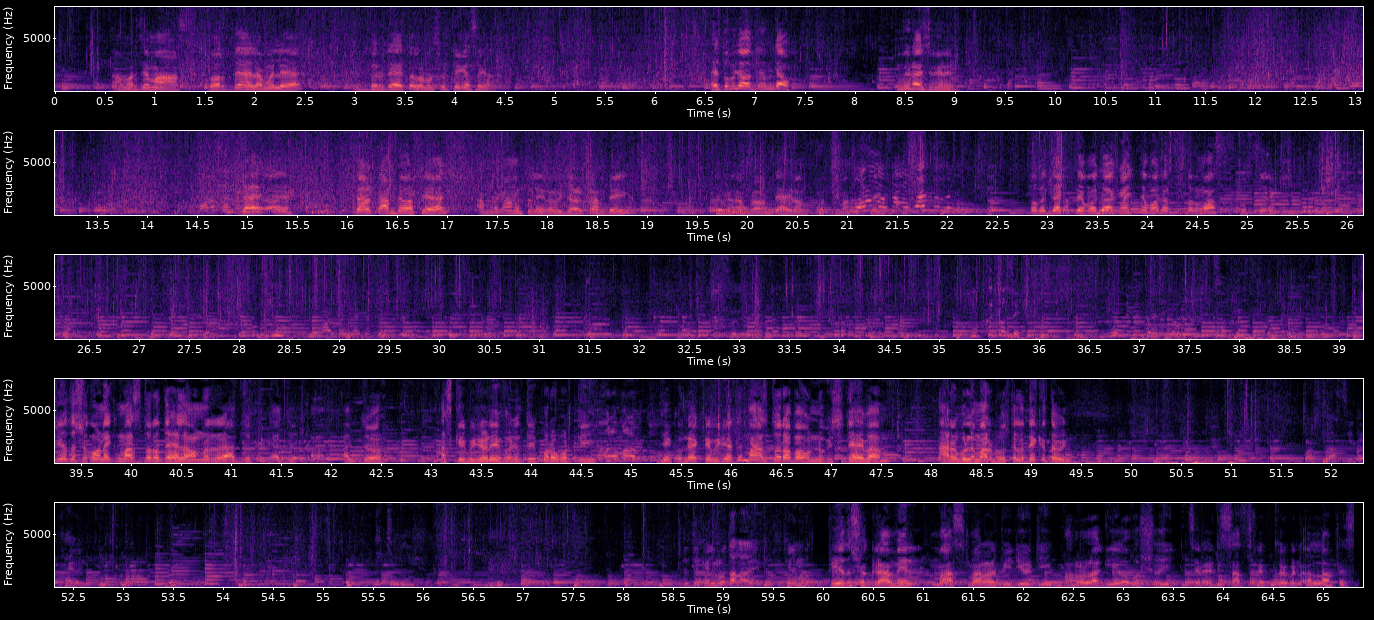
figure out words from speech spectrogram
আমার যে মাছ ধর দেয়ালাম হইলে ধরে দেয় তাহলে আমার ছুটে গেছে গা। এই তুমি যাও তুমি যাও। তুমি যাই, এ, জাল টান দেওয়া শেষ। আমরা গ্রামে চলে এইভাবে জল টান দেই। তবে আমরা দেখাইলাম প্রতি মাছ তবে দেখতে মজা, খাইতে মজা চিতল মাছ বুঝছে কি তো প্রিয় দর্শক, অনেক মাছ ধরা দেখালাম আমরা রাজ্য থেকে আজ আজ আজকের ভিডিওটা এই পর্যন্তই, পরবর্তী যে কোনো একটা ভিডিওতে মাছ ধরা বা অন্য কিছু দেখাইবাম, আরও বলে মারবো, তাহলে দেখে দেবেন প্রিয় দর্শক, গ্রামের মাছ মারার ভিডিওটি ভালো লাগলে অবশ্যই চ্যানেলটি সাবস্ক্রাইব করবেন। আল্লাহ হাফেজ।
